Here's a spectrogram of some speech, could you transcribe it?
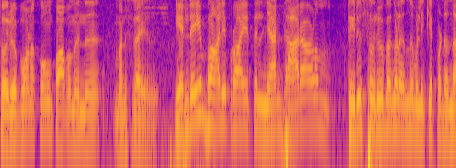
സ്വരൂപോണക്കവും പാപമെന്ന് മനസ്സിലായത്. എന്റെയും ബാല്യപ്രായത്തിൽ ഞാൻ ധാരാളം തിരുസ്വരൂപങ്ങൾ എന്ന് വിളിക്കപ്പെടുന്ന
